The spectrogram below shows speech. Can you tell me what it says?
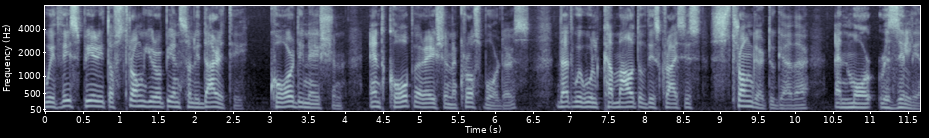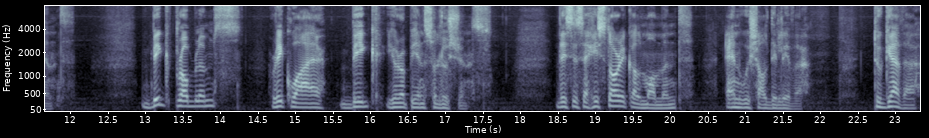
with this spirit of strong European solidarity, coordination, and cooperation across borders that we will come out of this crisis stronger together and more resilient. Big problems require big European solutions. This is a historical moment and we shall deliver. Together,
